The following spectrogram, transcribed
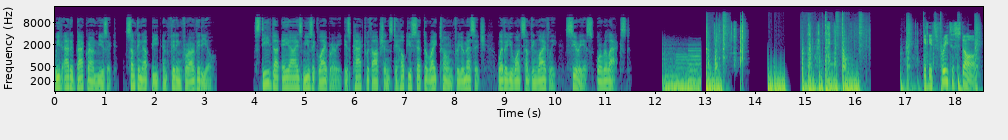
we've added background music, something upbeat and fitting for our video. Steve.ai's music library is packed with options to help you set the right tone for your message, whether you want something lively, serious, or relaxed. It's free to start,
